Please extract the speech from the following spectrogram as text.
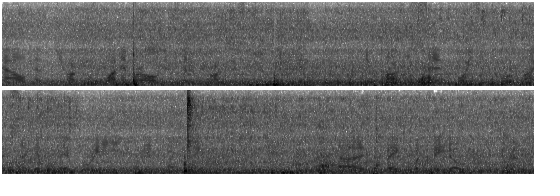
now has the sharpness 1 emerald instead of sharpness 2 anything. It causes uh, poison for 5 seconds every hit, I think. Uh, the baked potatoes, you have to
